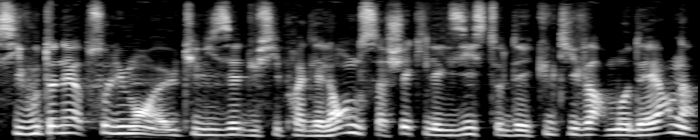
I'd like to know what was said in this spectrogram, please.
Si vous tenez absolument à utiliser du cyprès de l'élande, sachez qu'il existe des cultivars modernes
